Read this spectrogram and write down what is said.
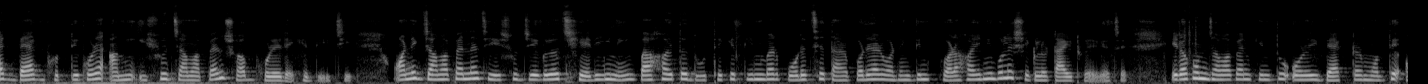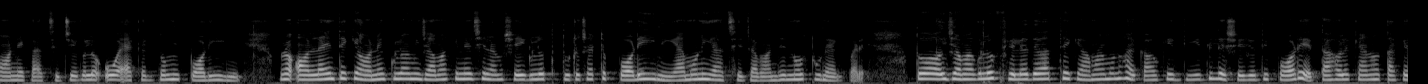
এক ব্যাগ ভর্তি করে আমি ইস্যুর জামা প্যান্ট সব ভরে রেখে দিয়েছি। অনেক জামা প্যান্ট আছে, ইস্যুর যেগুলো ছেড়েই নি বা হয়তো দু থেকে তিনবার পরেছে তারপরে আর অনেক দিন পরা হয়নি বলে সেগুলো টাইট হয়ে গেছে। এরকম জামা প্যান্ট কিন্তু ওর ওই ব্যাগটার মধ্যে অনেক আছে, যেগুলো ও এক একদমই পরেই নি মানে অনলাইন থেকে অনেকগুলো আমি জামা কিনেছিলাম, সেইগুলো তো দুটো চারটে পরেই নি এমনই আছে জামা যে নতুন একবারে। তো ওই জামাগুলো ফেলে দেওয়ার থেকে আমার মনে হয় কাউকে দিয়ে দিলে সে যদি পরে তাহলে কেন তাকে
